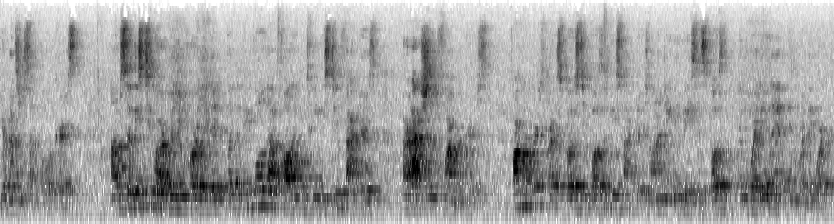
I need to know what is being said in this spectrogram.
your menstrual cycle occurs. Um, so these two are really correlated, but the people that fall in between these two factors are actually farm workers. Farm workers are exposed to both of these factors on a daily basis, both in where they live and where they work.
